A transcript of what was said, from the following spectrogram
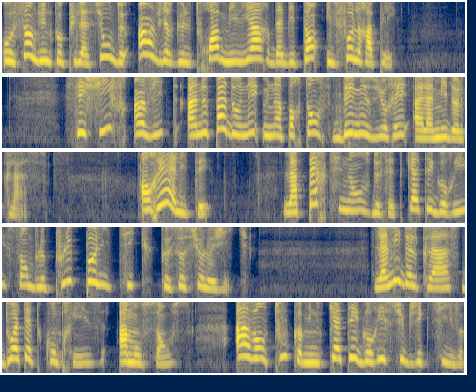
au sein d'une population de 1,3 milliard d'habitants, il faut le rappeler. Ces chiffres invitent à ne pas donner une importance démesurée à la middle class. En réalité, la pertinence de cette catégorie semble plus politique que sociologique. La middle class doit être comprise, à mon sens, avant tout comme une catégorie subjective,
